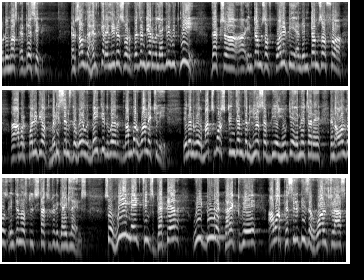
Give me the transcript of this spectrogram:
and we must address it. And some of the healthcare leaders who are present here will agree with me that uh, in terms of quality and in terms of uh, our quality of medicines, the way we make it, we're number one actually. Even we're much more stringent than US FDA, UK MHRA, and all those international statutory guidelines. So we make things better, we do a correct way, our facilities are world class,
